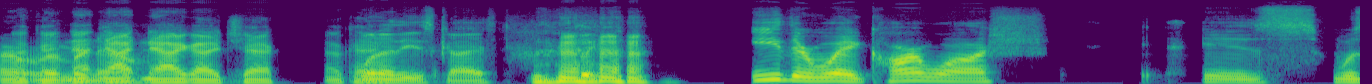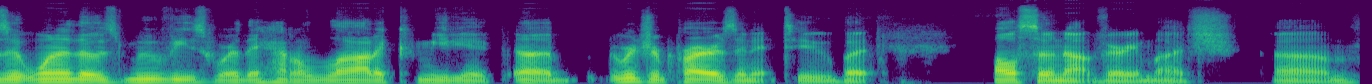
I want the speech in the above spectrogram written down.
I don't Okay, remember now, now. now, I gotta check. Okay. One of these guys. Either way, Car Wash is was it one of those movies where they had a lot of comedian uh Richard Pryor's in it too, but also not very much. Um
